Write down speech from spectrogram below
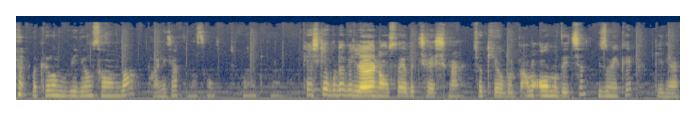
Bakalım bu videonun sonunda parlayacak mı? Nasıl olacak? Çok merak ediyorum. Keşke burada bir leğen olsa ya da çeşme. Çok iyi olurdu ama olmadığı için yüzümü yıkayıp geliyorum.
